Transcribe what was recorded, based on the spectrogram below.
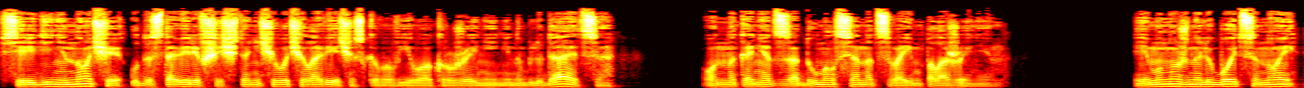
В середине ночи, удостоверившись, что ничего человеческого в его окружении не наблюдается, он, наконец, задумался над своим положением. Ему нужно любой ценой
